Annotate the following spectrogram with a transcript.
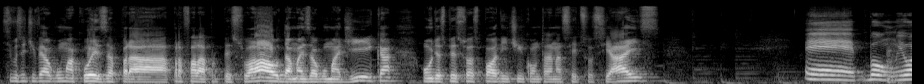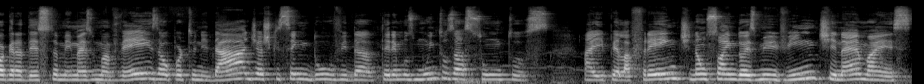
Se você tiver alguma coisa para falar para o pessoal, dar mais alguma dica, onde as pessoas podem te encontrar nas redes sociais. É, bom, eu agradeço também mais uma vez a oportunidade. Acho que sem dúvida teremos muitos assuntos aí pela frente, não só em 2020, né, mas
